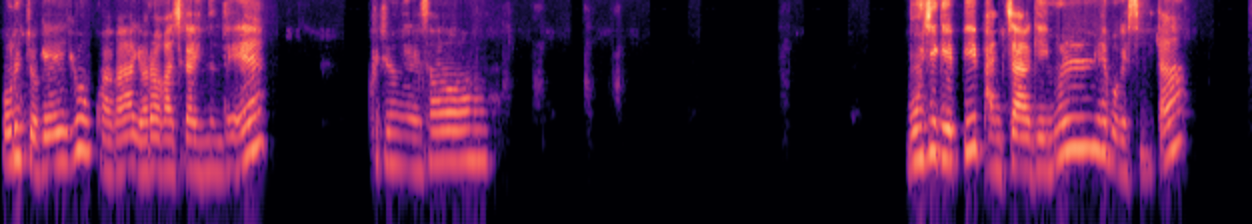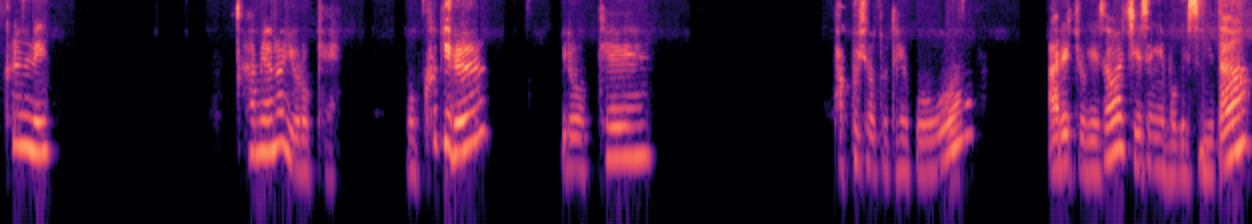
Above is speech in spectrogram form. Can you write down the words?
오른쪽에 효과가 여러 가지가 있는데 그 중에서 무지갯빛 반짝임을 해보겠습니다. 클릭 하면은 이렇게 뭐 크기를 이렇게 바꾸셔도 되고 아래쪽에서 재생해 보겠습니다.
